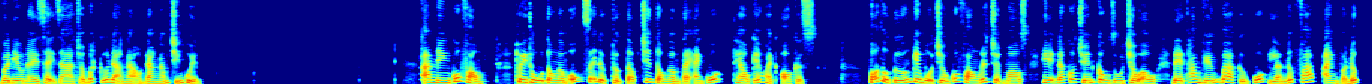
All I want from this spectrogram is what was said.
và điều này xảy ra cho bất cứ đảng nào đang nắm chính quyền. An ninh quốc phòng Thủy thủ tàu ngầm Úc sẽ được thực tập trên tàu ngầm tại Anh Quốc theo kế hoạch AUKUS. Phó Thủ tướng kiêm Bộ trưởng Quốc phòng Richard Marles hiện đã có chuyến công du châu Âu để thăm viếng ba cường quốc là nước Pháp, Anh và Đức.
